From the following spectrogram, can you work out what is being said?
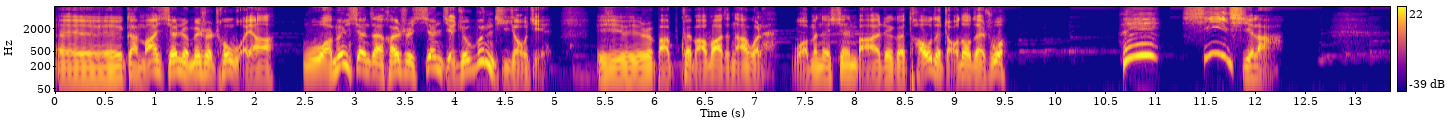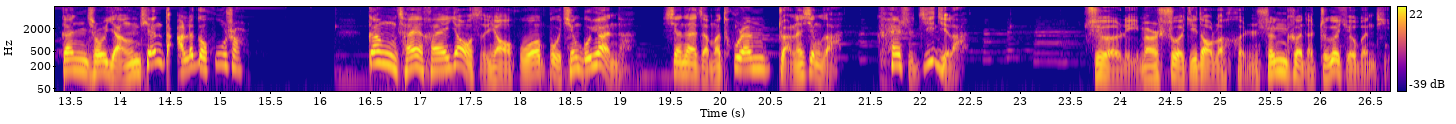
呃，干嘛闲着没事抽我呀？我们现在还是先解决问题要紧。呃，把快把袜子拿过来，我们呢先把这个桃子找到再说。”哎，稀奇了！甘球仰天打了个呼哨。刚才还要死要活、不情不愿的，现在怎么突然转了性子，开始积极了？这里面涉及到了很深刻的哲学问题，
